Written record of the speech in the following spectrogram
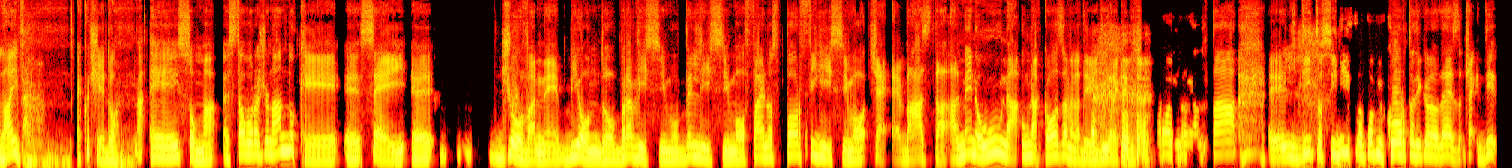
Live, eccoci Edo. Ma, eh, insomma, stavo ragionando che eh, sei eh, giovane, biondo, bravissimo, bellissimo, fai uno sport fighissimo, cioè eh, basta, almeno una, una, cosa me la devi dire che dici, però in realtà eh, il dito sinistro è un po' più corto di quello destro, cioè di,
